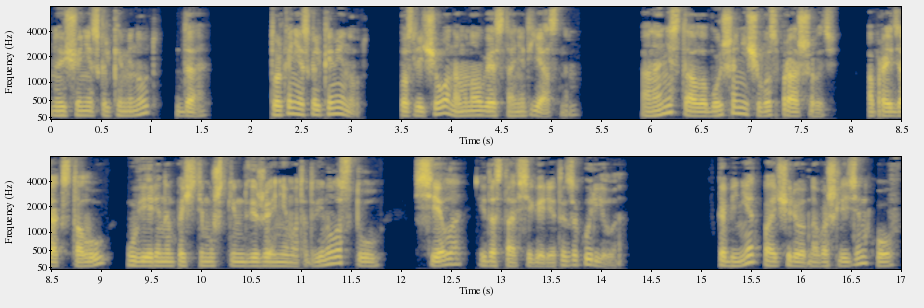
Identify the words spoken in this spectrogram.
но еще несколько минут, да. Только несколько минут, после чего нам многое станет ясным. Она не стала больше ничего спрашивать, а пройдя к столу, уверенным почти мужским движением отодвинула стул, села и, достав сигареты, закурила. В кабинет поочередно вошли Зинков,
